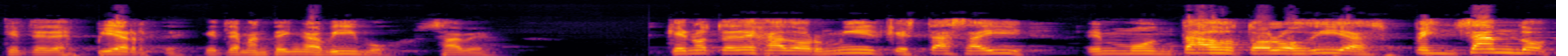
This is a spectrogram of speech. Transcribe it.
que te despierte, que te mantenga vivo, ¿sabes? Que no te deja dormir, que estás ahí montado todos los días pensando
